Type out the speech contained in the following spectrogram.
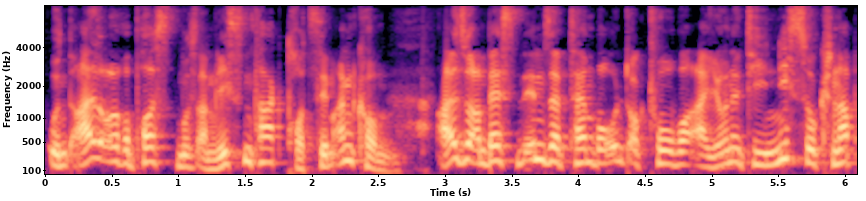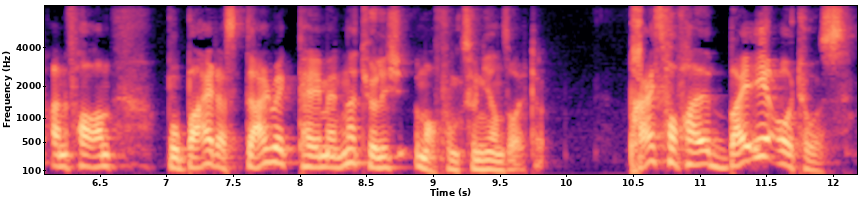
und all eure Post muss am nächsten Tag trotzdem ankommen. Also am besten im September und Oktober Ionity nicht so knapp anfahren, wobei das Direct Payment natürlich immer funktionieren sollte. Preisverfall bei E-Autos.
